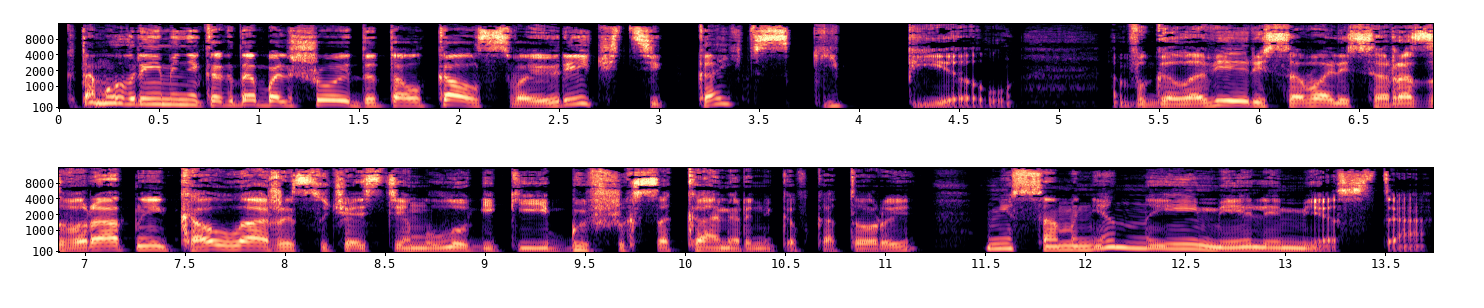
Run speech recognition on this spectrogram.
К тому времени, когда Большой дотолкал свою речь, Тикай вскипел. В голове рисовались развратные коллажи с участием логики и бывших сокамерников, которые, несомненно, имели место.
